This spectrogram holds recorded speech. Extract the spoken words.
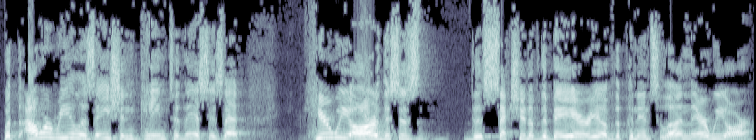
But our realization came to this is that here we are, this is the section of the Bay Area of the peninsula, and there we are.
